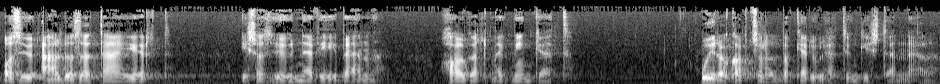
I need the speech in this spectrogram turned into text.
az ő áldozatáért és az ő nevében hallgat meg minket. Újra kapcsolatba kerülhetünk Istennel.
